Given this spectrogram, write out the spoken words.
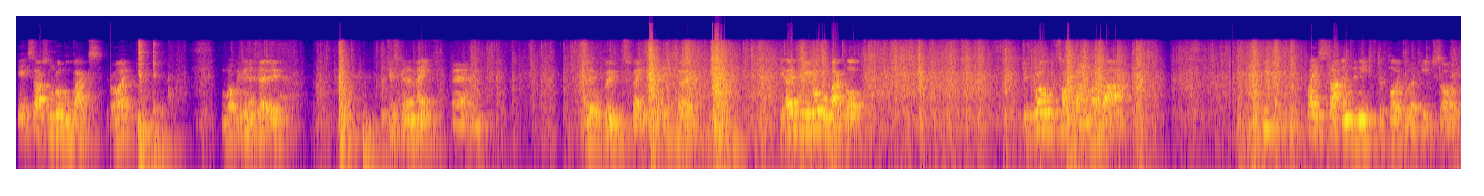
get yourself some rubble bags, right? And what we're going to do, we're just going to make um, a little boots basically. So you open your rubble bag up, just roll the top down like that. You place that underneath the pipework each side.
